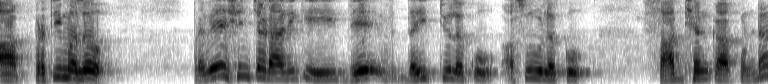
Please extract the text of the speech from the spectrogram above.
ఆ ప్రతిమలో ప్రవేశించడానికి దే దైత్యులకు అసురులకు సాధ్యం కాకుండా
